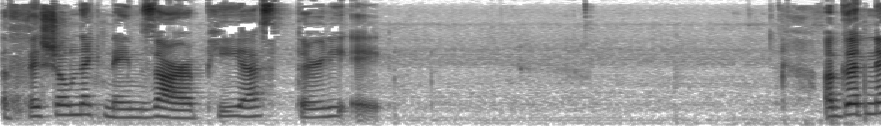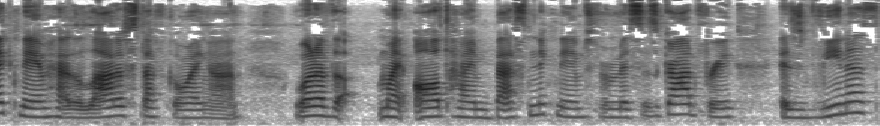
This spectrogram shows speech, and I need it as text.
official nickname Zara PS38. A good nickname has a lot of stuff going on. One of the my all-time best nicknames for Mrs. Godfrey is Venus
